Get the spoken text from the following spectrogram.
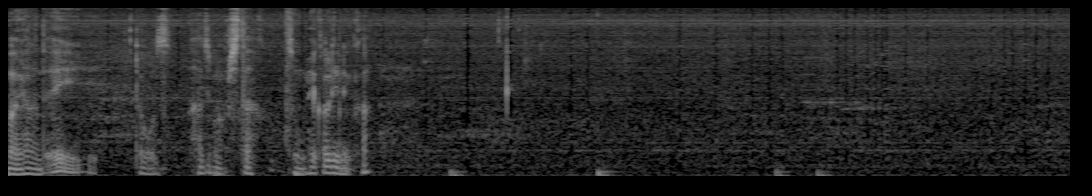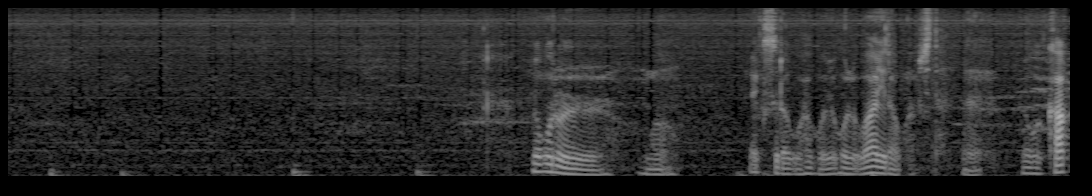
많이 하는데 A라고 하지 맙시다. 좀 헷갈리니까. 요거를 뭐 x라고 하고 요걸 y라고 합시다. 네. 요거 각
